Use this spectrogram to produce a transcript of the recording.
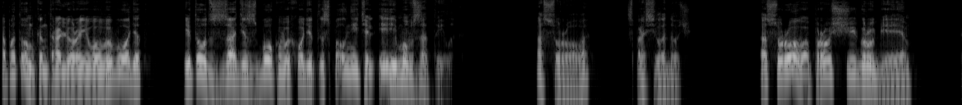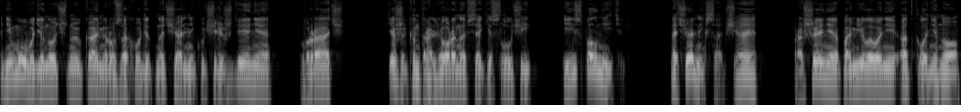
А потом контролеры его выводят — и тут сзади сбоку выходит исполнитель и ему в затылок. — А сурово? — спросила дочь. — А сурово проще и грубее. К нему в одиночную камеру заходит начальник учреждения, врач, те же контролеры на всякий случай и исполнитель. Начальник сообщает, прошение о помиловании отклонено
